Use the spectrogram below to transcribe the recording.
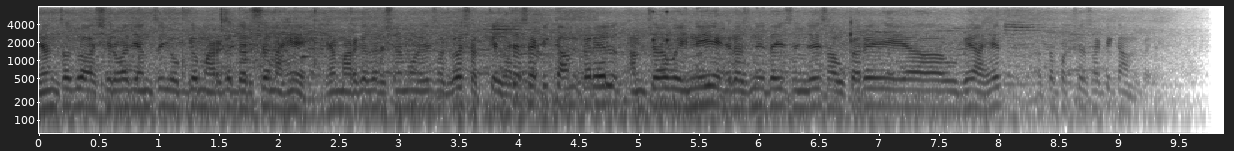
यांचा जो आशीर्वाद यांचं योग्य मार्गदर्शन आहे ह्या मार्गदर्शनामुळे सगळं शक्य त्यासाठी काम करेल. आमच्या वहिनी रजनीताई संजय सावकारे उभे आहेत. आता पक्षासाठी काम करेल.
